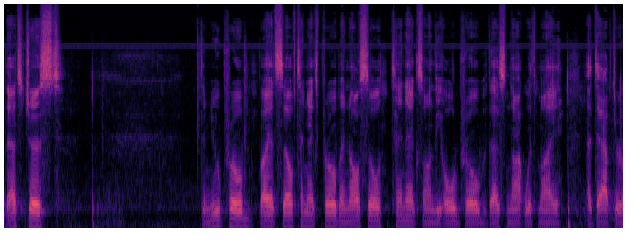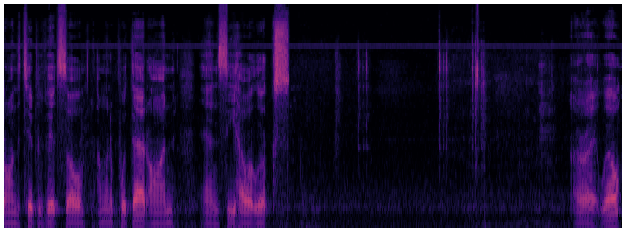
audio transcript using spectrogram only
that's just the new probe by itself 10x probe and also 10x on the old probe. That's not with my adapter on the tip of it so I'm going to put that on and see how it looks. Alright well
